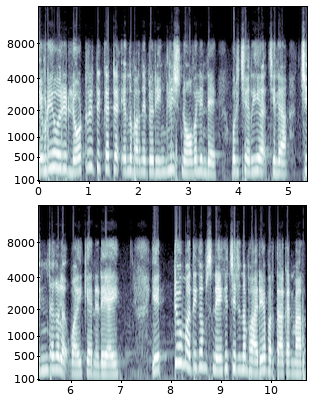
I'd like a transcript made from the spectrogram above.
എവിടെയോ ഒരു ലോട്ടറി ടിക്കറ്റ് എന്ന് പറഞ്ഞിട്ട് ഒരു ഇംഗ്ലീഷ് നോവലിന്റെ ഒരു ചെറിയ ചില ചിന്തകൾ വായിക്കാനിടയായി. ഏറ്റവും അധികം സ്നേഹിച്ചിരുന്ന ഭാര്യ ഭർത്താക്കന്മാർ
